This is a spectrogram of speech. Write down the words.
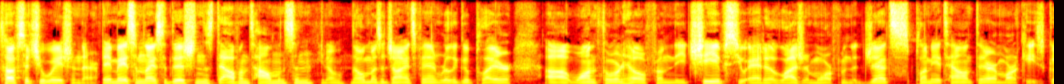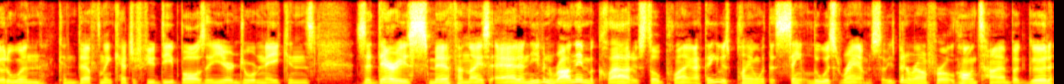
tough situation there. They made some nice additions. Dalvin Tomlinson, you know, know him as a Giants fan, really good player. Uh, Juan Thornhill from the Chiefs. You added Elijah Moore from the Jets. Plenty of talent there. Marquise Goodwin can definitely catch a few deep balls a year. Jordan Akins. Za'Darius Smith, a nice ad, and even Rodney McLeod, who's still playing. I think he was playing with the St. Louis Rams, so he's been around for a long time, but good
